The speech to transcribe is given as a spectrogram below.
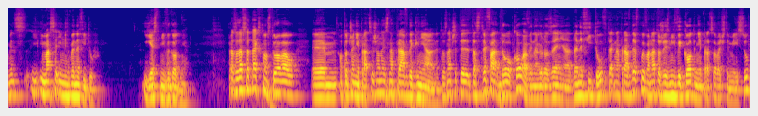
więc i, masę innych benefitów. I jest mi wygodnie. Pracodawca tak skonstruował otoczenie pracy, że ono jest naprawdę genialne. To znaczy te, ta strefa dookoła wynagrodzenia, benefitów tak naprawdę wpływa na to, że jest mi wygodnie pracować w tym miejscu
